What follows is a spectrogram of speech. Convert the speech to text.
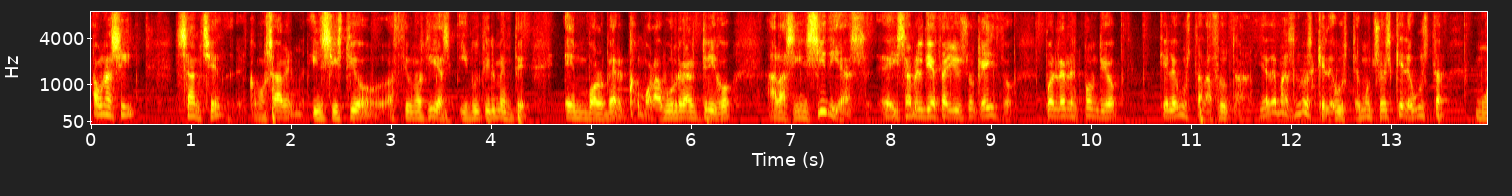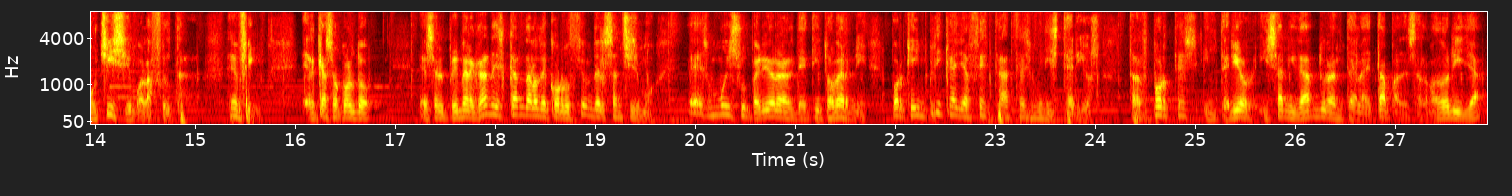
Aún así, Sánchez, como saben, insistió hace unos días inútilmente en volver como la burra al trigo a las insidias. E Isabel Díaz Ayuso, ¿qué hizo? Pues le respondió que le gusta la fruta. Y además no es que le guste mucho, es que le gusta muchísimo la fruta. En fin, el caso Coldo es el primer gran escándalo de corrupción del sanchismo. Es muy superior al de Tito Berni, porque implica y afecta a tres ministerios, transportes, interior y sanidad durante la etapa de Salvadorilla,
